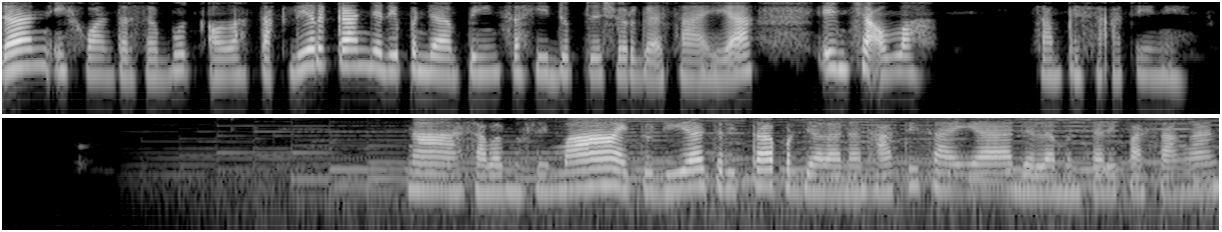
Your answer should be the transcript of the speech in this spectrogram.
Dan ikhwan tersebut Allah takdirkan jadi pendamping sehidup di surga saya. Insya Allah sampai saat ini. Nah, sahabat muslimah, itu dia cerita perjalanan hati saya dalam mencari pasangan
